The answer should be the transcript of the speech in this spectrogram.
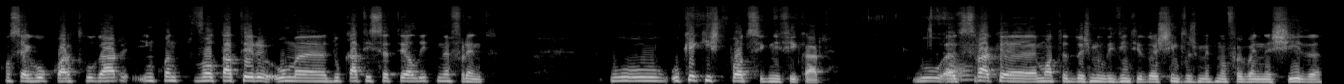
consegue o quarto lugar enquanto volta a ter uma Ducati satélite na frente. O, o que é que isto pode significar? O- a- É. será que a moto de 2022 simplesmente não foi bem nascida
